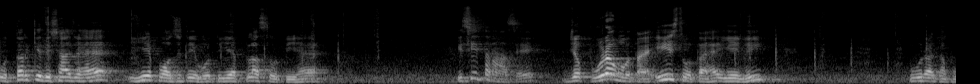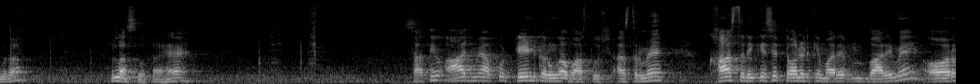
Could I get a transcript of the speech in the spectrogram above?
उत्तर की दिशा जो है, ये पॉजिटिव होती है प्लस होती है। इसी तरह से जो पूरब होता है ईस्ट होता है, ये भी पूरा का पूरा प्लस होता है। साथियों, आज मैं आपको ट्रेंड करूँगा वास्तुशास्त्र में, खास तरीके से टॉयलेट के बारे बारे में और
